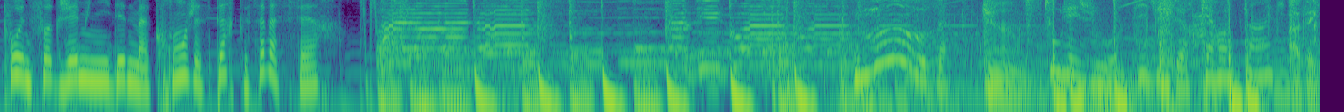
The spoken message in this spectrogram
Pour une fois que j'aime une idée de Macron, j'espère que ça va se faire. Move 15. Tous les jours, 18h45. Avec.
